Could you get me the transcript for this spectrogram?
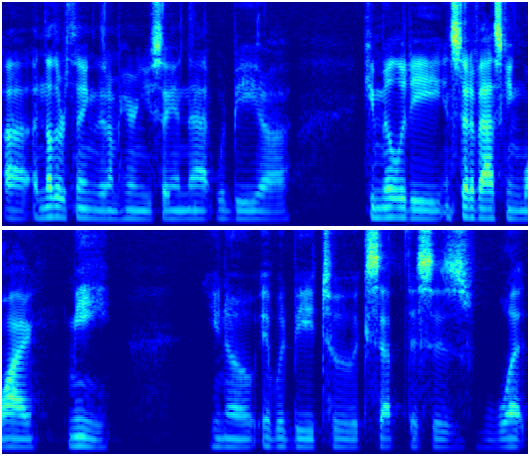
uh, another thing that I'm hearing you say in that would be uh, humility. Instead of asking why me, you know, it would be to accept this is what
